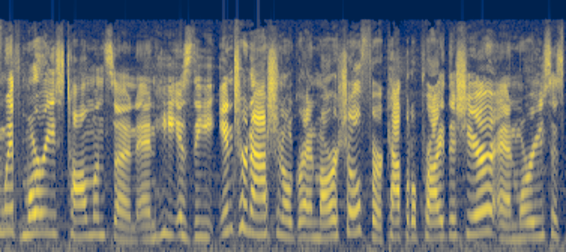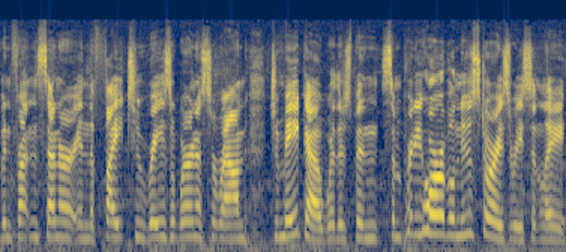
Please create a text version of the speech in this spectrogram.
I'm with Maurice Tomlinson, and he is the International Grand Marshal for Capital Pride this year. And Maurice has been front and center in the fight to raise awareness around Jamaica, where there's been some pretty horrible news stories recently.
